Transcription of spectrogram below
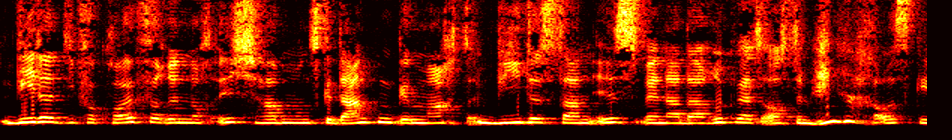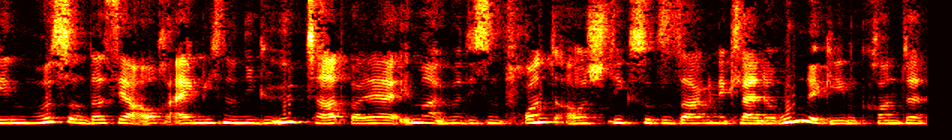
weder die Verkäuferin noch ich haben uns Gedanken gemacht, wie das dann ist, wenn er da rückwärts aus dem Hänger rausgehen muss und das ja auch eigentlich noch nie geübt hat, weil er immer über diesen Frontausstieg sozusagen eine kleine Runde gehen konnte.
